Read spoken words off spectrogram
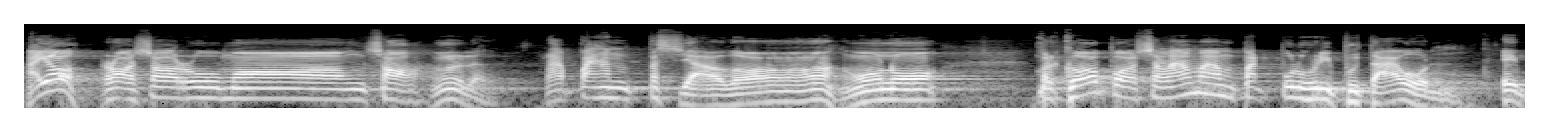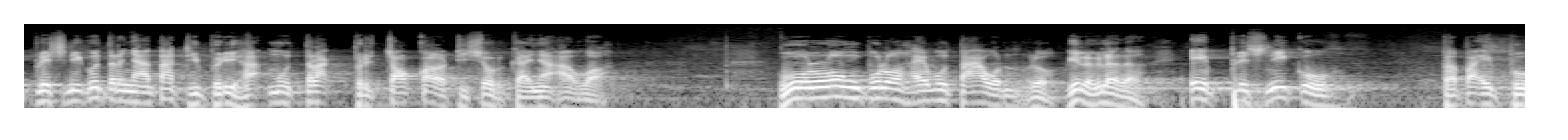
Ayo, rasa rumongso. Ngono. Ora pantes ya Allah, ngono. Mergo apa? Selama 40 ribu tahun iblis niku ternyata diberi hak mutlak bercokol di surganya Allah. Wolung puluh ewu tahun loh, gila gila loh. Iblis niku Bapak Ibu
